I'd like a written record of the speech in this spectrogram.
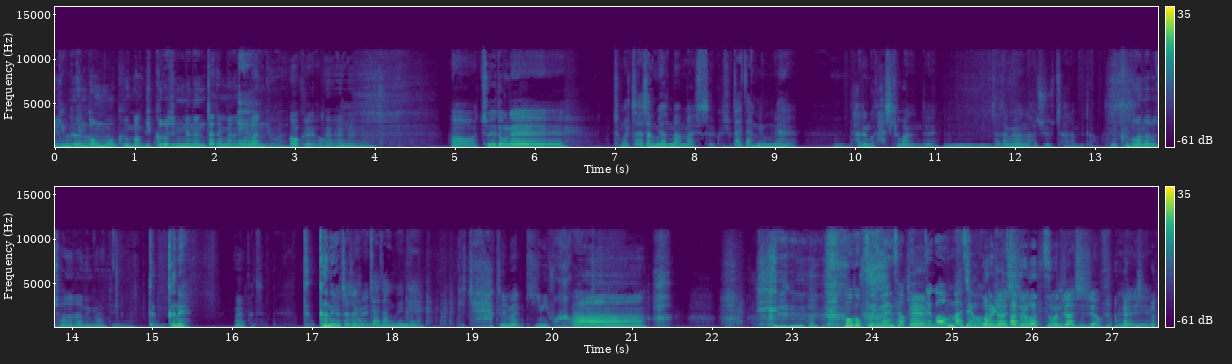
느낌을 좋아해요. 너무 그 막 미끄러지는 짜장면은 별로 예. 안 좋아해. 어 그래요? 예, 예. 어 저희 동네 정말 짜장면만 맛있어요 그 집. 짜장면만. 예. 다른 거 다 시켜봤는데 음. 짜장면 아주 잘합니다. 근데 그거 하나로 잘하는 게 어때요? 뜨끈해. 네? 뜨끈해요 아, 짜장면이. 짜장면이 이렇게 쫙 들면 김이 확 올라오잖아요. 아, 호호 불면서 네. 뜨거운 맛에 먹는. 다 아시죠? 뭔지 아시죠? 예, 예. 전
